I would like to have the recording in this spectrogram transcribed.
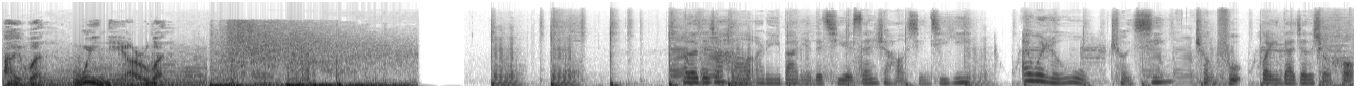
爱问为你而问。Hello，大家好，二零一八年的七月三十号，星期一，爱问人物诚心诚富，欢迎大家的守候。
